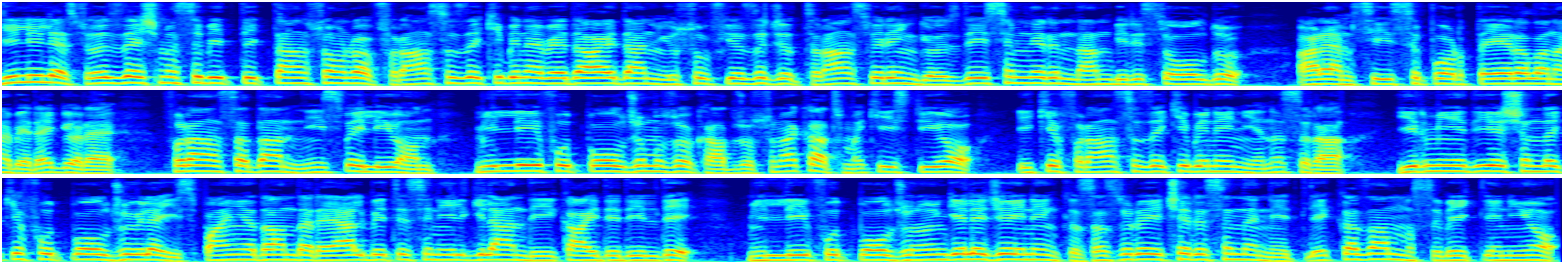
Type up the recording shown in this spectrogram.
Lille ile sözleşmesi bittikten sonra Fransız ekibine veda eden Yusuf Yazıcı transferin gözde isimlerinden birisi oldu. RMC Sport'ta yer alan habere göre Fransa'dan Nice ve Lyon milli futbolcumuzu kadrosuna katmak istiyor. İki Fransız ekibinin yanı sıra 27 yaşındaki futbolcuyla İspanya'dan da Real Betis'in ilgilendiği kaydedildi. Milli futbolcunun geleceğinin kısa süre içerisinde netlik kazanması bekleniyor.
